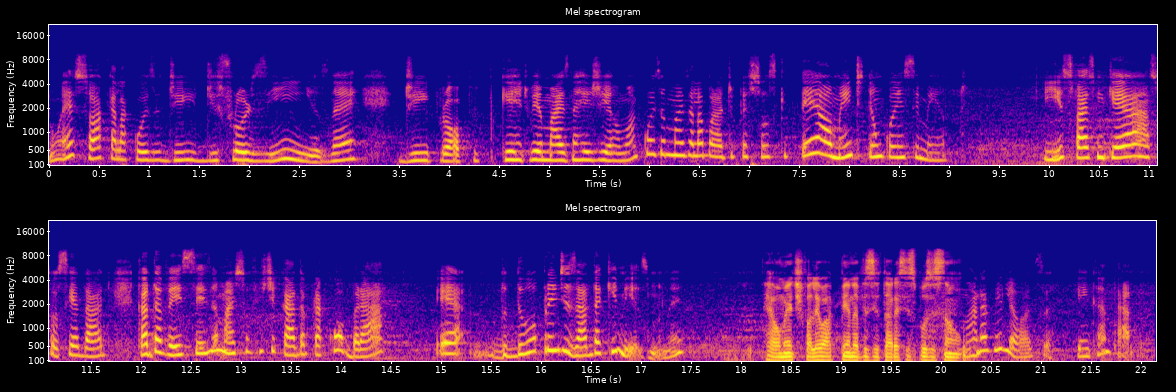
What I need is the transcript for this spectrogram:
Não é só aquela coisa de, de florzinhas, né? De próprio, que a gente vê mais na região. Uma coisa mais elaborada de pessoas que realmente têm um conhecimento. E isso faz com que a sociedade cada vez seja mais sofisticada para cobrar é, do aprendizado daqui mesmo, né? Realmente valeu a pena visitar essa exposição. Maravilhosa, fiquei encantada.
